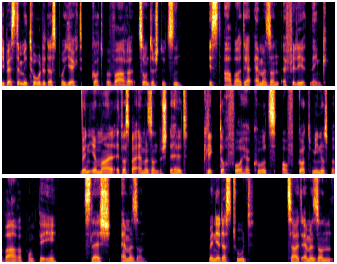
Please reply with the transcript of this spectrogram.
Die beste Methode, das Projekt Gott bewahre zu unterstützen, ist aber der Amazon Affiliate Link. Wenn ihr mal etwas bei Amazon bestellt, klickt doch vorher kurz auf gott-bewahre.de slash Amazon. Wenn ihr das tut, zahlt Amazon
